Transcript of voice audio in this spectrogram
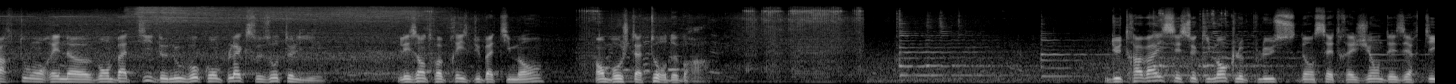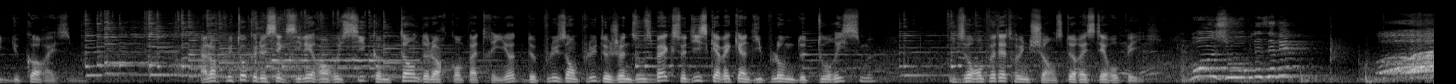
Partout on rénove, on bâtit de nouveaux complexes hôteliers. Les entreprises du bâtiment embauchent à tour de bras. Du travail, c'est ce qui manque le plus dans cette région désertique du Khorezm. Alors plutôt que de s'exiler en Russie comme tant de leurs compatriotes, de plus en plus de jeunes Ouzbeks se disent qu'avec un diplôme de tourisme, ils auront peut-être une chance de rester au pays. Bonjour les élèves.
